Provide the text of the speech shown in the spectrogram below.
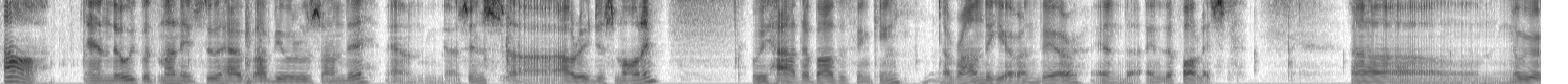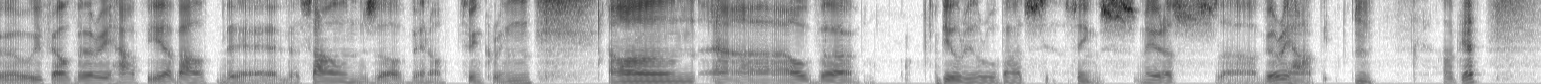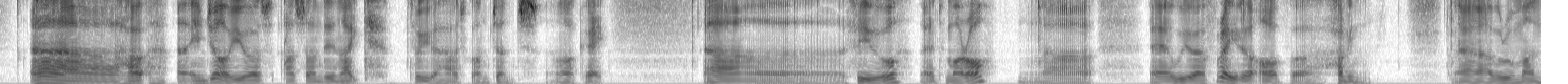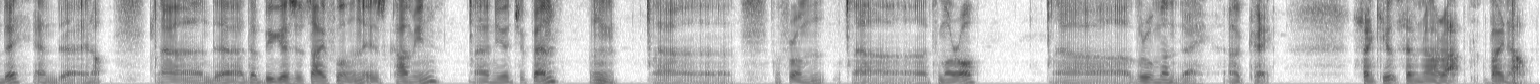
Ah, and we could manage to have a beautiful Sunday um, since uh, early this morning. We had about thinking around here and there in the, in the forest. Uh, we, we felt very happy about the the sounds of you know twinkling um, uh, of uh, beautiful birds things made us uh, very happy. Mm. Okay. Uh, how, uh, enjoy your uh, Sunday night to your heart's content. Okay. Uh, see you uh, tomorrow. We are afraid of having uh, Blue Monday, and you know, and the biggest typhoon is coming near Japan mm. Uh, from uh, tomorrow, uh, Blue Monday. Okay. Thank you. Sayonara. Bye now.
